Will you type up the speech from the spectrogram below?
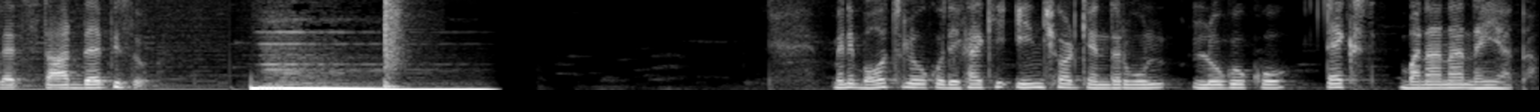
let's start the episode मैंने बहुत से लोगों को देखा है कि इन शॉर्ट के अंदर उन लोगों को टेक्स्ट बनाना नहीं आता।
